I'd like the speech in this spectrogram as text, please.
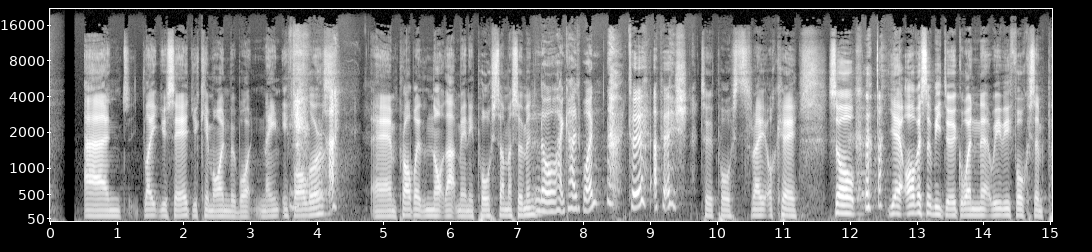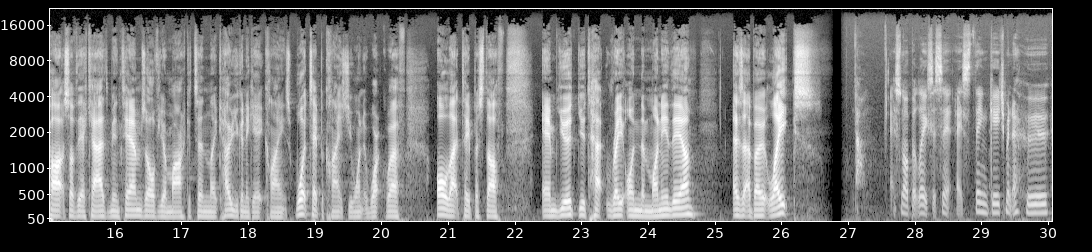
And like you said, you came on with what ninety followers. Um, probably not that many posts. I'm assuming No, I think I had one. Two, a push. two posts, right? Okay, so yeah, obviously we do go in. We we focus in parts of the academy in terms of your marketing, like how you're going to get clients, what type of clients you want to work with, all that type of stuff. Um, you'd you'd hit right on the money there. Is it about likes? No, it's not about likes, it's, it's the engagement of who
